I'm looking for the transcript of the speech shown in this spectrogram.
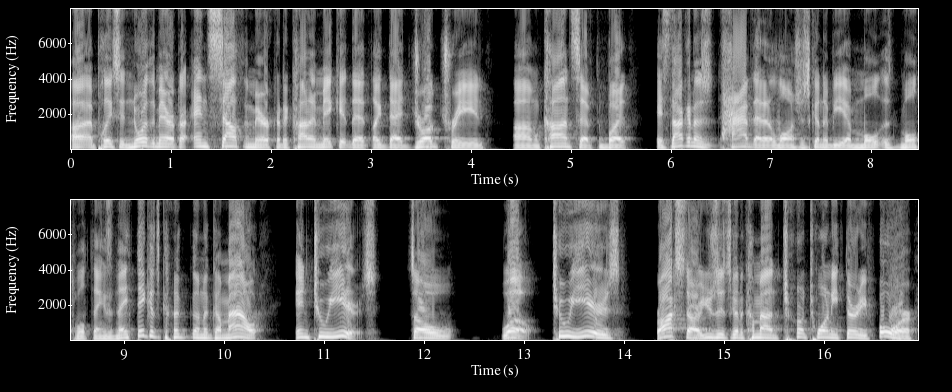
uh, a place in North America and South America to kind of make it that like that drug trade um, concept, but it's not going to have that at launch. It's going to be a mul- multiple things, and they think it's going to come out in two years. So, whoa, two years. Rockstar usually it's going to come out in 2034,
